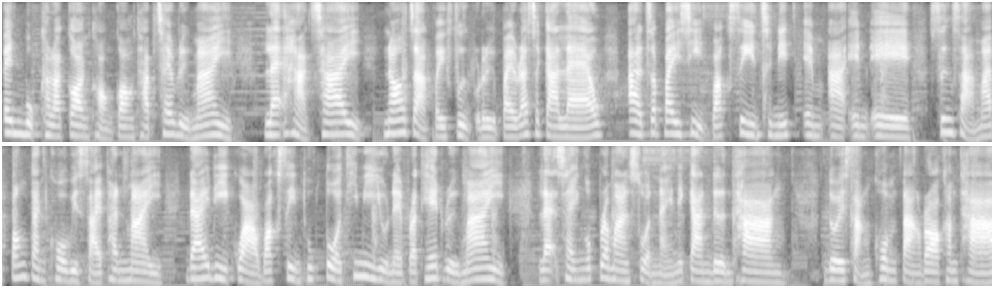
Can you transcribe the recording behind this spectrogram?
เป็นบุคลากรของกองทัพใช่หรือไม่ และหากใช่ นอกจากไปฝึกหรือไปราชการแล้ว อาจจะไปฉีดวัคซีนชนิด mRNA ซึ่งสามารถป้องกันโควิดสายพันธุ์ใหม่ ได้ดีกว่าวัคซีนทุกตัวที่มีอยู่ในประเทศหรือไม่ และใช้งบประมาณส่วนไหนในการเดินทาง โดยสังคมต่างรอคำถาม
